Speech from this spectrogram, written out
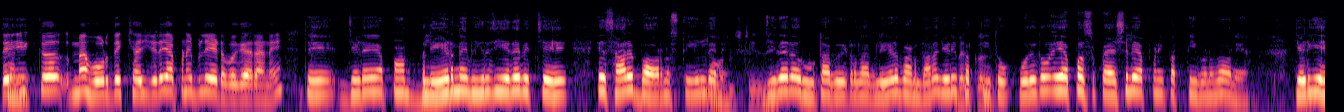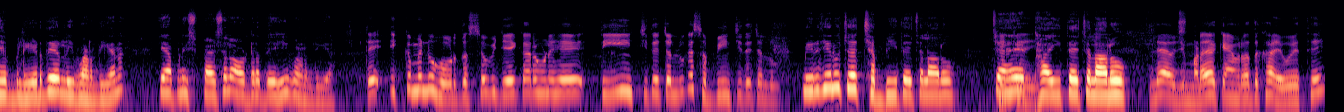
ਤੇ ਇੱਕ ਮੈਂ ਹੋਰ ਦੇਖਿਆ ਜੀ ਜਿਹੜੇ ਆਪਣੇ ਬਲੇਡ ਵਗੈਰਾ ਨੇ। ਤੇ ਜਿਹੜੇ ਆਪਾਂ ਬਲੇਡ ਨੇ ਵੀਰ ਜੀ ਇਹਦੇ ਵਿੱਚ ਇਹ ਇਹ ਸਾਰੇ ਬੌਰਨ ਸਟੀਲ ਦੇ ਨੇ। ਜਿਹਦੇ ਨਾਲ ਰੂਟਾਵੇਟਰ ਦਾ ਬਲੇਡ ਬਣਦਾ ਨਾ ਜਿਹੜੀ ਪੱਤੀ ਤੋਂ ਉਹਦੇ ਤੋਂ ਇਹ ਆਪਾਂ ਸਪੈਸ਼ਲੀ ਆਪਣੀ ਪੱਤੀ ਬਣਵਾਉਂਦੇ ਆ ਜਿਹੜੀ ਇਹ ਬਲੇਡ ਦੇ ਲਈ ਬਣਦੀ ਆ ਨਾ ਇਹ ਆਪਣੀ ਸਪੈਸ਼ਲ ਆਰਡਰ ਦੇ ਹੀ ਬਣਦੀ ਆ। ਤੇ ਇੱਕ ਮੈਨੂੰ ਹੋਰ ਦੱਸਿਓ ਵੀ ਜੇਕਰ ਹੁਣ ਇਹ 30 ਇੰਚੀ ਤੇ ਚੱਲੂ ਕਿ 26 ਇੰਚੀ ਤੇ ਚੱਲੂ? ਵੀਰ ਜੀ ਇਹਨੂੰ ਚਾਹੇ 26 ਤੇ ਚਲਾ ਲਓ ਚਾਹੇ 28 ਤੇ ਚਲਾ ਲਓ। ਲਿਆਓ ਜੀ ਮੜਾ ਜਿਹਾ ਕੈਮਰਾ ਦਿਖਾਇਓ ਇੱਥੇ।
